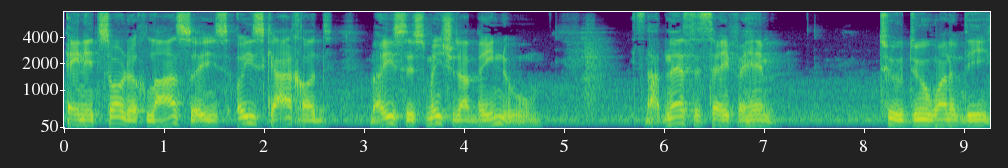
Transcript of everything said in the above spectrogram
Ein tzorach lasois ois kachad va'isis Moshe Rabbeinu. It's not necessary for him to do one of the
